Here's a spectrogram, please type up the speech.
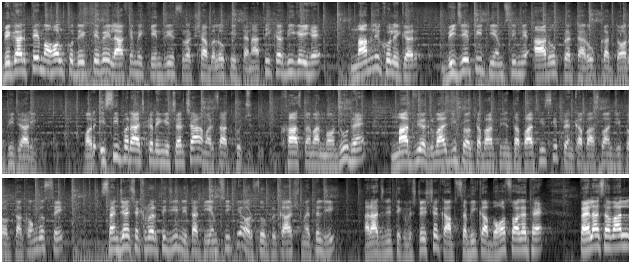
बिगड़ते माहौल को देखते हुए इलाके में केंद्रीय सुरक्षा बलों की तैनाती कर दी गई है। मामले को लेकर बीजेपी टीएमसी में आरोप प्रत्यारोप का दौर भी जारी है। और इसी पर आज करेंगे चर्चा। हमारे साथ कुछ खास मेहमान मौजूद हैं। माधवी अग्रवाल जी प्रवक्ता भारतीय जनता पार्टी से प्रियंका पासवान जी प्रवक्ता कांग्रेस से संजय चक्रवर्ती जी नेता टीएमसी के और सूर्य प्रकाश मैथिल जी राजनीतिक विश्लेषक। आप सभी का बहुत स्वागत है। पहला सवाल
